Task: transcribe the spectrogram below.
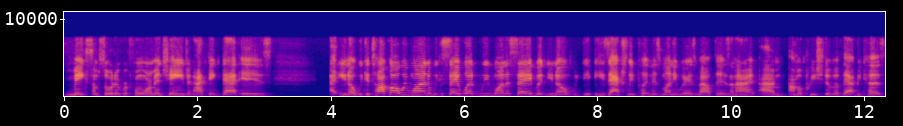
make some sort of reform and change. And i think that is you know we could talk all we want and we could say what we want to say but you know he's actually putting his money where his mouth is. And i i'm i'm appreciative of that because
